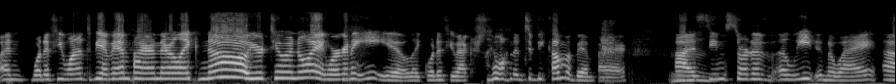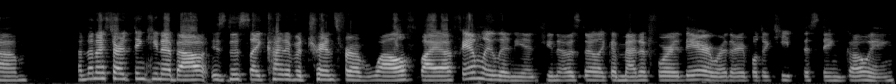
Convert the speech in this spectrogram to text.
and what if you wanted to be a vampire and they're like, no, you're too annoying. We're gonna eat you. Like, what if you actually wanted to become a vampire? Uh, it Mm. seems sort of elite in a way. Um, and then I started thinking about is this like kind of a transfer of wealth via family lineage? You know, is there like a metaphor there where they're able to keep this thing going?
